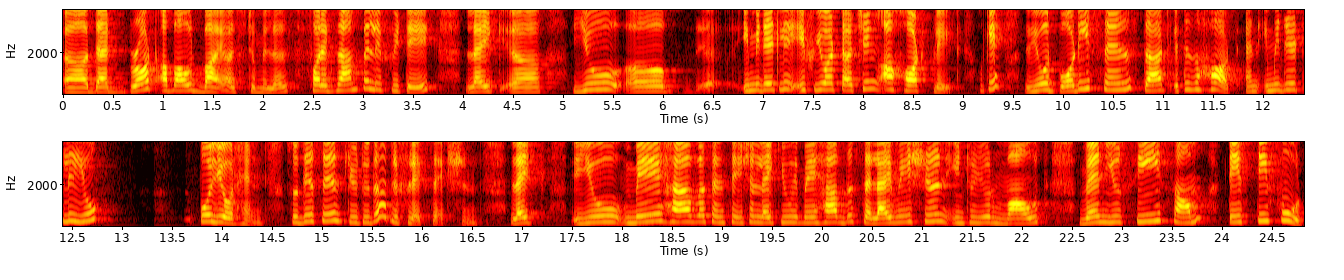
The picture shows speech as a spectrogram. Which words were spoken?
uh, that brought about by a stimulus. For example, if we take like uh, you uh, immediately if you are touching a hot plate, okay, your body sense that it is hot and immediately you pull your hand. So, this is due to the reflex action like you may have a sensation like you may have the salivation into your mouth when you see some tasty food.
